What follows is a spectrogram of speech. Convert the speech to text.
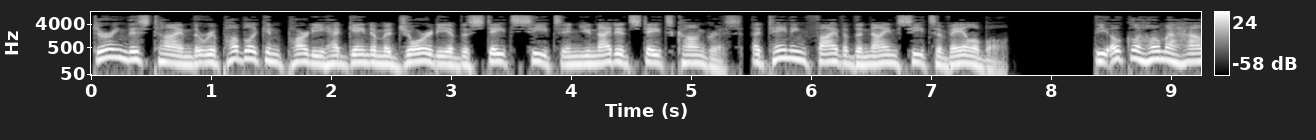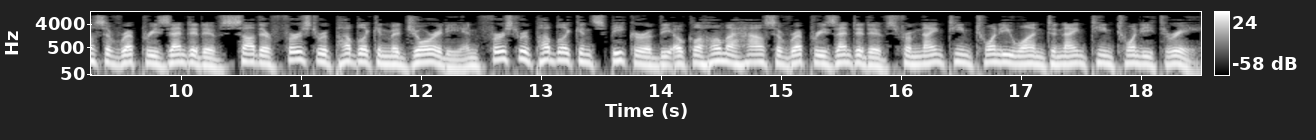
During this time the Republican Party had gained a majority of the state's seats in United States Congress, attaining five of the nine seats available. The Oklahoma House of Representatives saw their first Republican majority and first Republican Speaker of the Oklahoma House of Representatives from 1921 to 1923.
